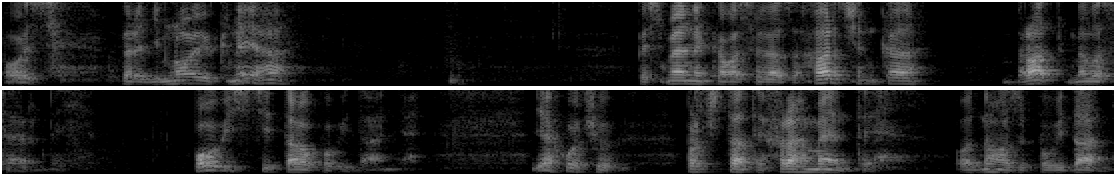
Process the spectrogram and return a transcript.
Ось переді мною книга письменника Василя Захарченка Брат милосердний. Повісті та оповідання. Я хочу прочитати фрагменти одного з оповідань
